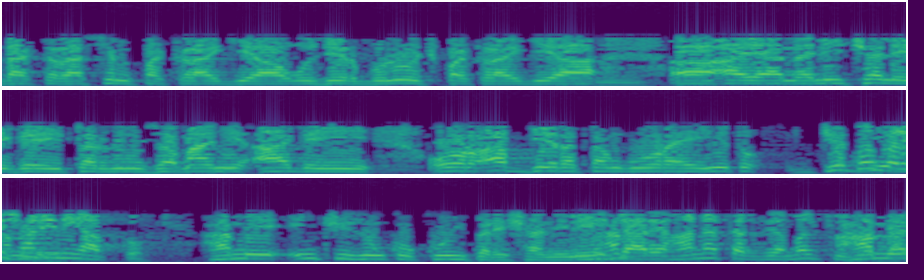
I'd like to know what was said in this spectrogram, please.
ڈاکٹر عاصم پکڑا گیا وزیر بلوچ پکڑا گیا آیا نلی چلے گئی تروین زمانی آ گئی اور اب گیرہ تنگ ہو رہا ہے یہ تو جب پریشانی نہیں آپ کو؟ ہمیں ان چیزوں کو کوئی پریشانی نہیں جارحانہ طرز عمل ہمیں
